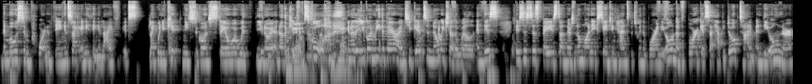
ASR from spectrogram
the most important thing, it's like anything in life. It's like when your kid needs to go and stay over with you know another kid from mm-hmm. school. Mm-hmm. you know that you go and meet the parents. You get to know each other well. And this this is just based on there's no money exchanging hands between the boar and the owner. The boar gets that happy dog time, and the owner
